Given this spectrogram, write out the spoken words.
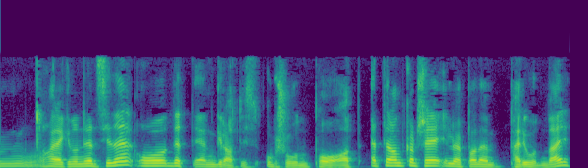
mm, har jeg ikke noen nedside. Og dette er en gratis opsjon på at et eller annet kan skje i løpet av den perioden der.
